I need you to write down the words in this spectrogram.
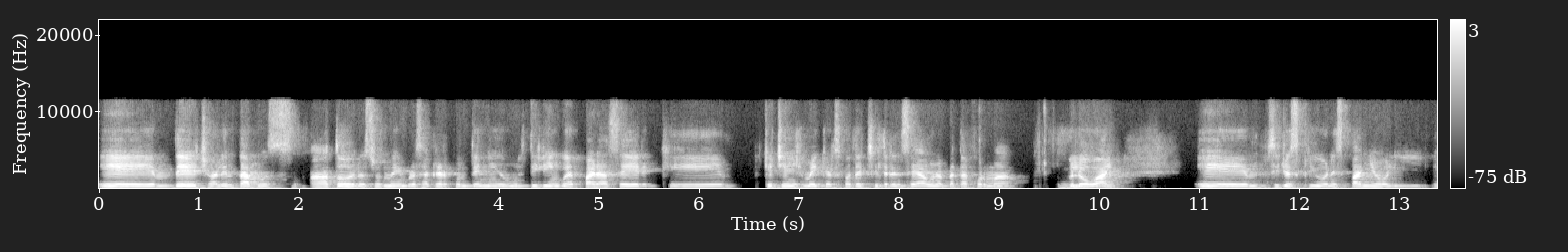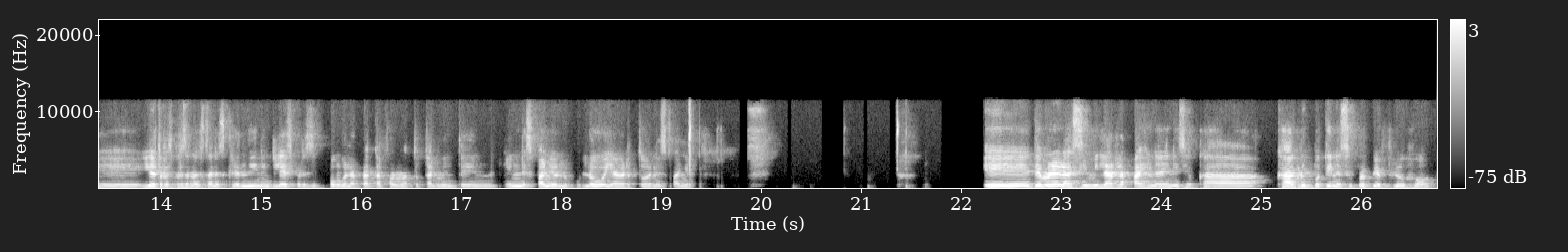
Eh, de hecho, alentamos a todos nuestros miembros a crear contenido multilingüe para hacer que, que Changemakers for the Children sea una plataforma global. Eh, si yo escribo en español eh, y, otras personas están escribiendo en inglés, pero si pongo la plataforma totalmente en, en español, lo voy a ver todo en español. Eh, de manera similar, la página de inicio, cada, grupo tiene su propio flujo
